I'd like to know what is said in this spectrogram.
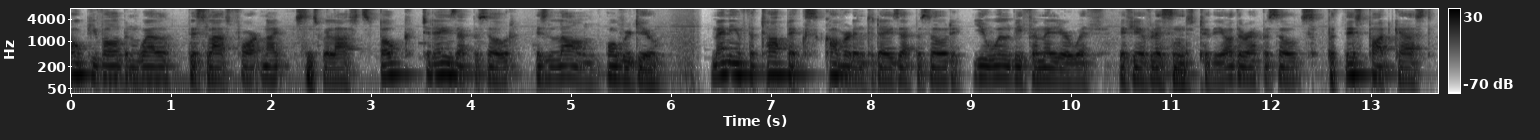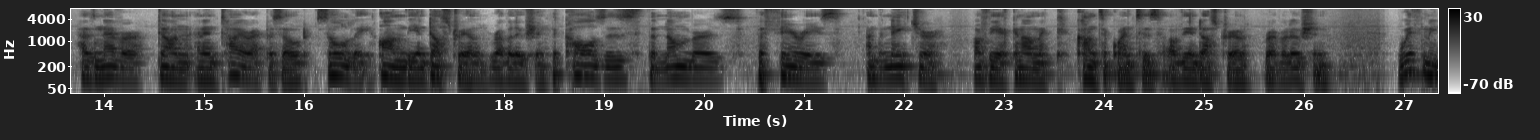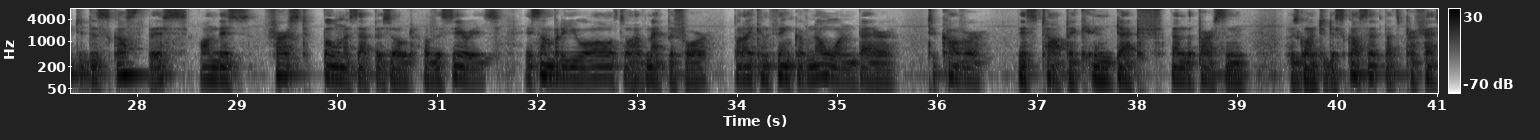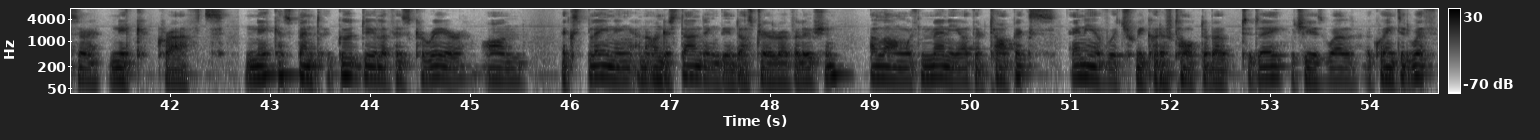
Hope you've all been well this last fortnight since we last spoke. Today's episode is long overdue. Many of the topics covered in today's episode you will be familiar with if you have listened to the other episodes, but this podcast has never done an entire episode solely on the Industrial Revolution. The causes, the numbers, the theories, and the nature of the economic consequences of the Industrial Revolution. With me to discuss this on this first bonus episode of the series is somebody you also have met before, but I can think of no one better to cover this topic in depth than the person who's going to discuss it. That's Professor Nick Crafts. Nick has spent a good deal of his career on explaining and understanding the Industrial Revolution, along with many other topics, any of which we could have talked about today, which he is well acquainted with.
